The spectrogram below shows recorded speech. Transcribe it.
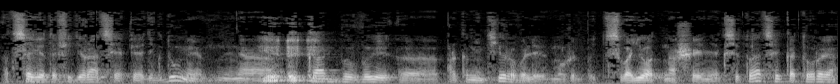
От Совета Федерации опять к Думе. Э, как бы вы прокомментировали, может быть, свое отношение к ситуации, которая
